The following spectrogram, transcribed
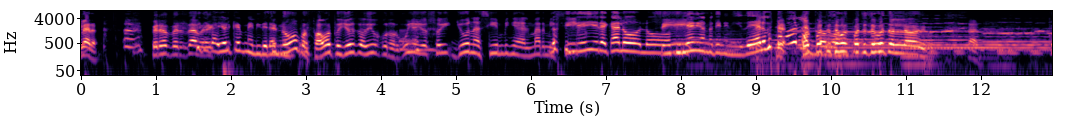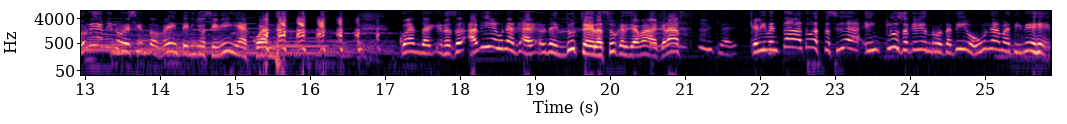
Claro. Pero es verdad. Se te cayó el carnet, literalmente. no, por favor, pero yo lo digo con orgullo. Yo soy, yo nací en Viña del Mar, mis Los teenagers acá, los, los Sí. millennials no tienen ni idea de lo que estamos Mira, hablando. Ponte un po. segundo, ponte un segundo en lo- Claro. Corría 1920, niños y niñas, cuando... cuando nosotros- había una, una industria del azúcar llamada Kraft Claro. que alimentaba toda esta ciudad e incluso que había un rotativo, una matiné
